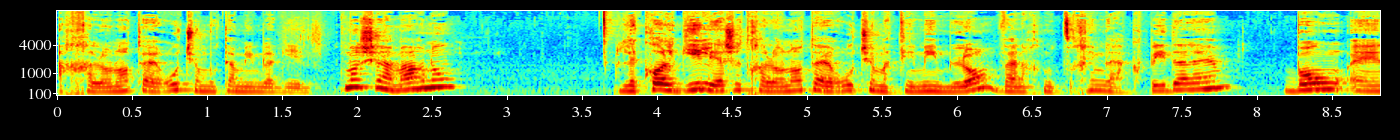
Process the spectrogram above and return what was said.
החלונות הערות שמותאמים לגיל. כמו שאמרנו, לכל גיל יש את חלונות הערות שמתאימים לו, ואנחנו צריכים להקפיד עליהם. בואו אה,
